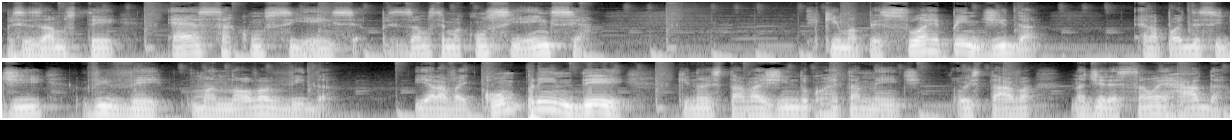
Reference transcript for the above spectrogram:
precisamos ter essa consciência, precisamos ter uma consciência de que uma pessoa arrependida ela pode decidir viver uma nova vida e ela vai compreender que não estava agindo corretamente ou estava na direção errada.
